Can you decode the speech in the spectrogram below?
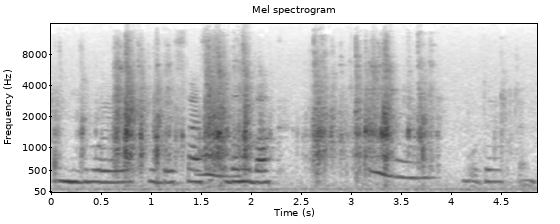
Kırmızı boya yok burada. İstersen bana bak. Burada yok canım.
